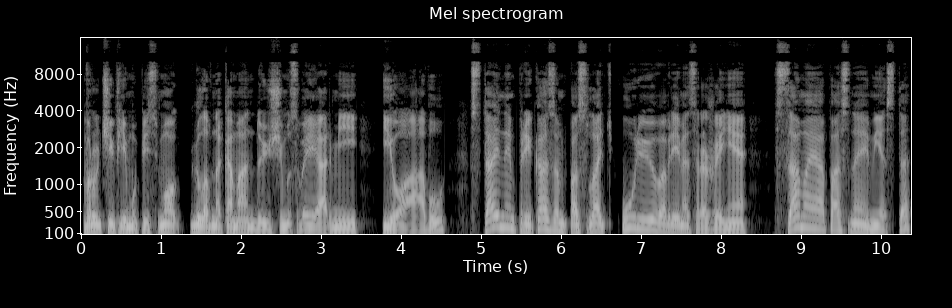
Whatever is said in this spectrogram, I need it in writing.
вручив ему письмо главнокомандующему своей армии Иоаву с тайным приказом послать Урию во время сражения в самое опасное место,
